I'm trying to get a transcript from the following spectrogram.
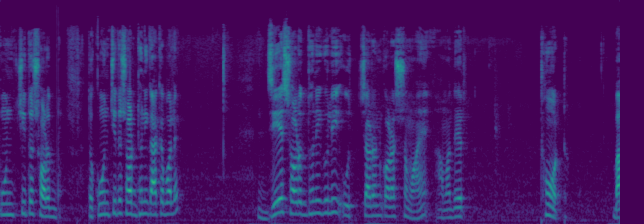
কুঞ্চিত স্বরধ্বনি? তো কুঞ্চিত স্বরধ্বনি কাকে বলে? যে স্বরধ্বনিগুলি উচ্চারণ করার সময় আমাদের ঠোঁট বা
